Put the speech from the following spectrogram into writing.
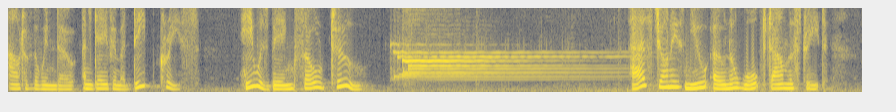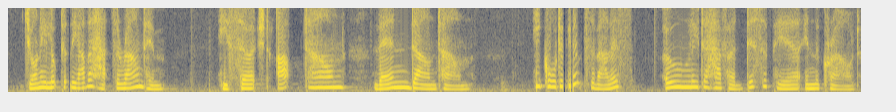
out of the window and gave him a deep crease. He was being sold too. As Johnny's new owner walked down the street, Johnny looked at the other hats around him. He searched uptown, then downtown. He caught a glimpse of Alice, only to have her disappear in the crowd.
